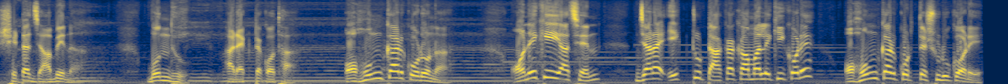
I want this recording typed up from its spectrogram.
সেটা যাবে না। বন্ধু, আর একটা কথা, অহংকার করো না। অনেকেই আছেন যারা একটু টাকা কামালে কি করে? অহংকার করতে শুরু করে।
